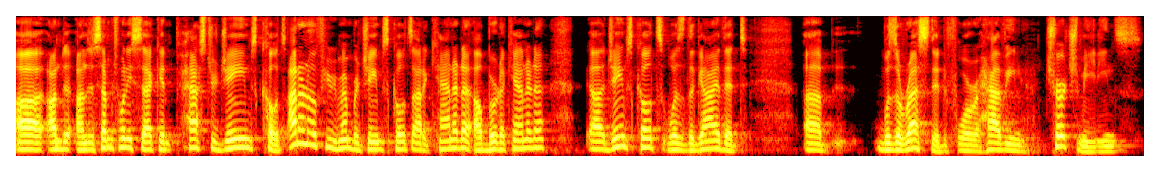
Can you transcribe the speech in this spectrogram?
uh, on, on, December 22nd, Pastor James Coates. I don't know if you remember James Coates out of Canada, Alberta, Canada. Uh, James Coates was the guy that uh, was arrested for having church meetings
